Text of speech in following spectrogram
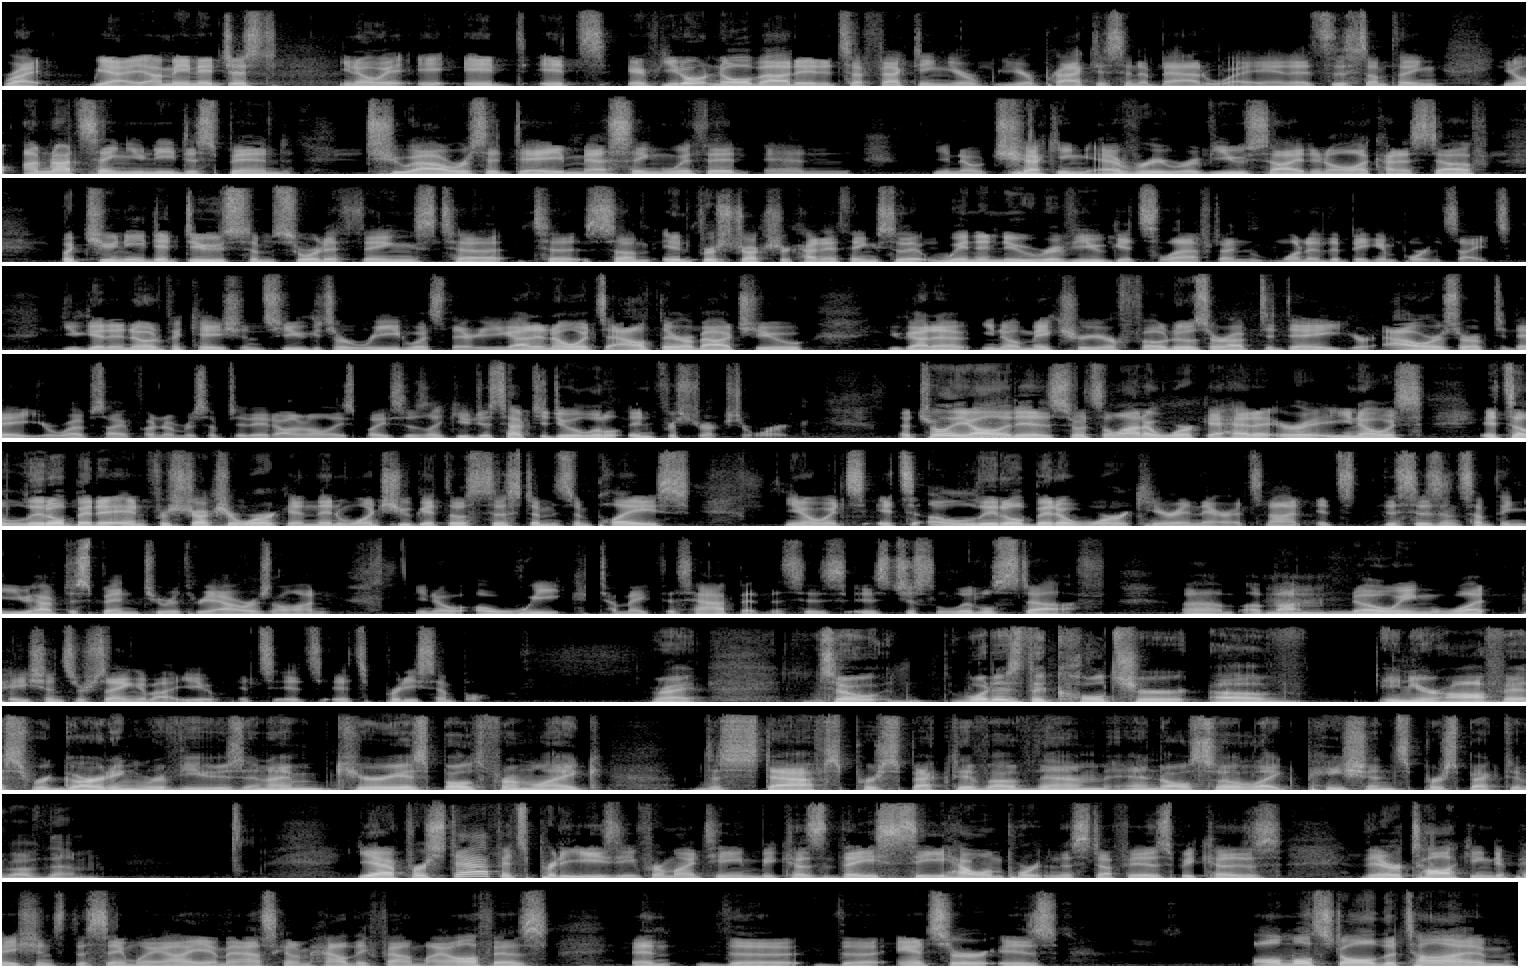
Right yeah, I mean, it just you know, it, it, it it's if you don't know about it, it's affecting your your practice in a bad way, and it's just something you know. I'm not saying you need to spend two hours a day messing with it and you know checking every review site and all that kind of stuff but you need to do some sort of things to to some infrastructure kind of things so that when a new review gets left on one of the big important sites you get a notification so you get to read what's there. You got to know what's out there about you. You got to you know make sure your photos are up to date your hours are up to date your website phone numbers up to date on all these places. Like you just have to do a little infrastructure work. That's really all mm. it is. So it's a lot of work ahead of or you know it's it's a little bit of infrastructure work and then once you get those systems in place you know it's it's a little bit of work here and there. It's not it's this isn't something you have to spend two or three hours on you know a week to make this happen. This is is just little stuff um, about mm. knowing what patients are saying about you. It's it's it's pretty simple. Right. So what is the culture of in your office regarding reviews? And i'm curious both from like the staff's perspective of them and also like patients perspective of them yeah, for staff, it's pretty easy for my team because they see how important this stuff is because they're talking to patients the same way I am, asking them how they found my office, and the the answer is almost all the time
